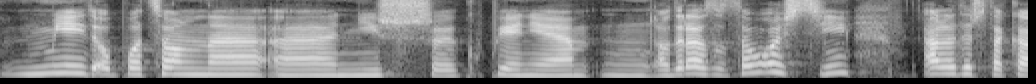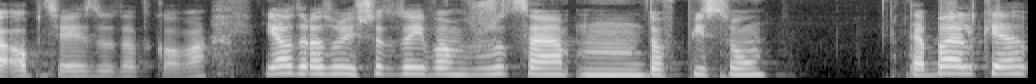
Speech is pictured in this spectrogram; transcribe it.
mniej opłacalne e, niż kupienie mm, od razu całości, ale też taka opcja jest dodatkowa. Ja od razu jeszcze tutaj Wam wrzucę mm, do wpisu tabelkę,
